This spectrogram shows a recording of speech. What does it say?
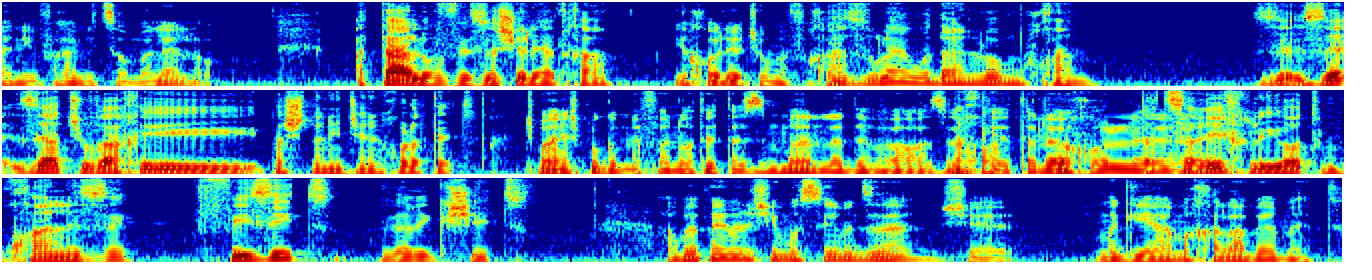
אני מפחד מצום מלא? לא. אתה לא, וזה שלידך, יכול להיות שהוא מפחד. אז אולי הוא עדיין לא מוכן. זה, זה, זה התשובה הכי פשטנית שאני יכול לתת. תשמע, יש פה גם לפנות את הזמן לדבר הזה. נכון. כי אתה לא יכול... אתה אה, צריך להיות מוכן לזה, פיזית ורגשית. הרבה פעמים אנשים עושים את זה, שמגיעה המחלה באמת.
